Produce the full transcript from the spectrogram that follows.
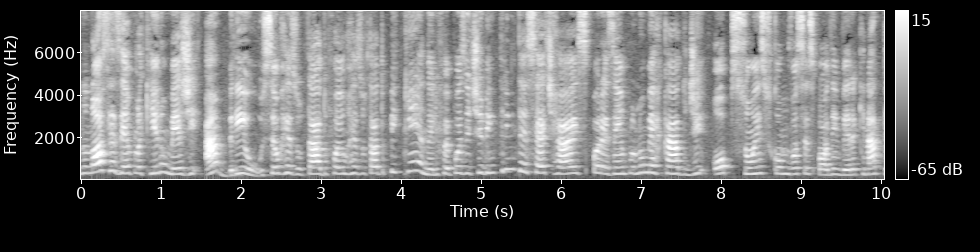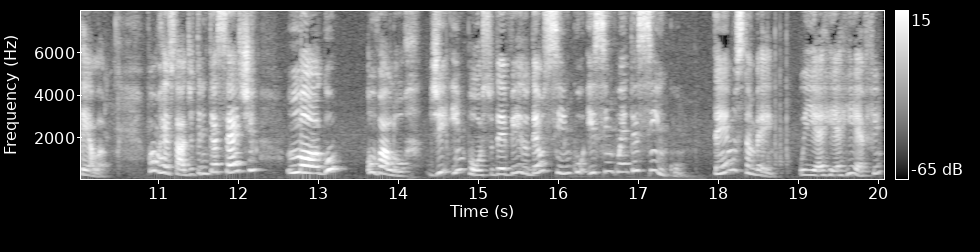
No nosso exemplo aqui, no mês de abril, o seu resultado foi um resultado pequeno. Ele foi positivo em R$ reais, por exemplo, no mercado de opções, como vocês podem ver aqui na tela. Foi um resultado de 37, logo o valor de imposto devido deu 5,55. Temos também o IRRF,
